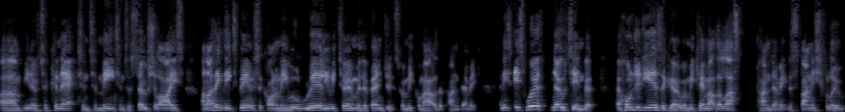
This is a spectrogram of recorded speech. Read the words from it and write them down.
um, you know, to connect and to meet and to socialize. And I think the experience economy will really return with a vengeance when we come out of the pandemic. And it's, it's worth noting that 100 years ago, when we came out of the last pandemic, the Spanish flu,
